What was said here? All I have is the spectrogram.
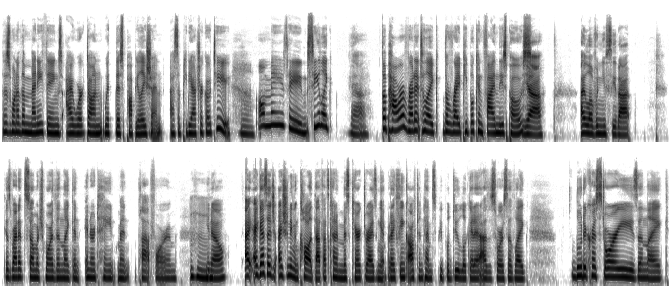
This is one of the many things I worked on with this population as a pediatric OT. Mm. Amazing. See, like Yeah. the power of Reddit to like the right people can find these posts. Yeah. I love when you see that because Reddit's so much more than like an entertainment platform, Mhm. you know? I, I guess I shouldn't even call it that. That's kind of mischaracterizing it. But I think oftentimes people do look at it as a source of like ludicrous stories and like,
